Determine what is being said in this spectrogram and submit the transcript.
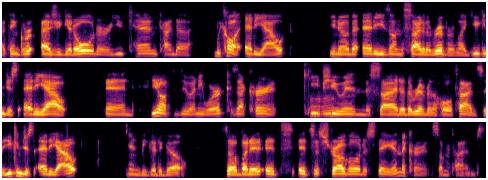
i think gr- as you get older you can kind of we call it eddy out you know the eddies on the side of the river like you can just eddy out and you don't have to do any work because that current keeps Mhm. you in the side of the river the whole time so you can just eddy out and be good to go so but it, it's it's a struggle to stay in the current sometimes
